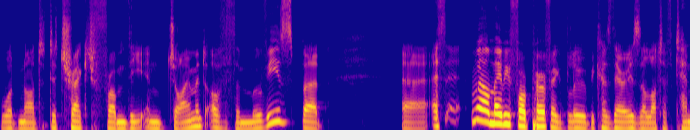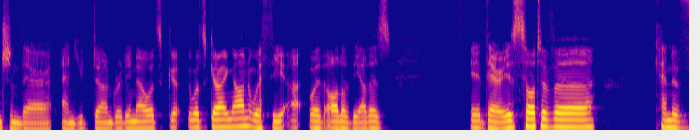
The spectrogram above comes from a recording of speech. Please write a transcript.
would not detract from the enjoyment of the movies, but uh, as well, maybe for Perfect Blue because there is a lot of tension there, and you don't really know what's go- what's going on with the uh, with all of the others. It, there is sort of a kind of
